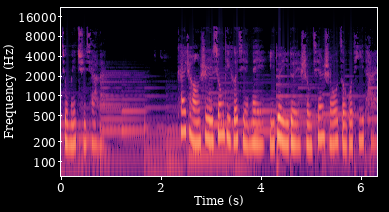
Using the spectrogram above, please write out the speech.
就没取下来。开场是兄弟和姐妹一对一对手牵手走过 T 台，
